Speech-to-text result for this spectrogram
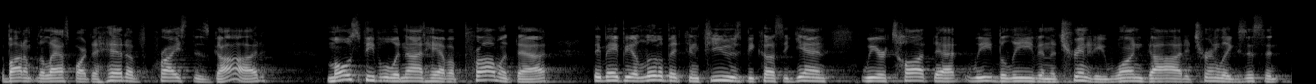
the bottom, the last part, the head of Christ is God. Most people would not have a problem with that they may be a little bit confused because, again, we are taught that we believe in the Trinity, one God, eternally existent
